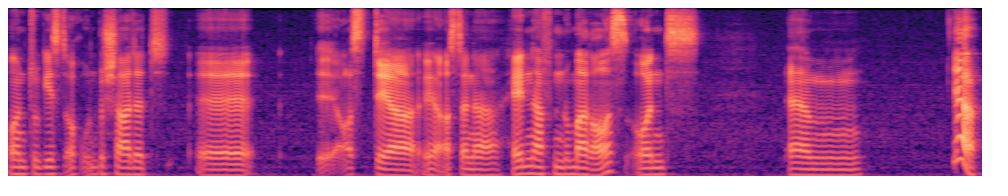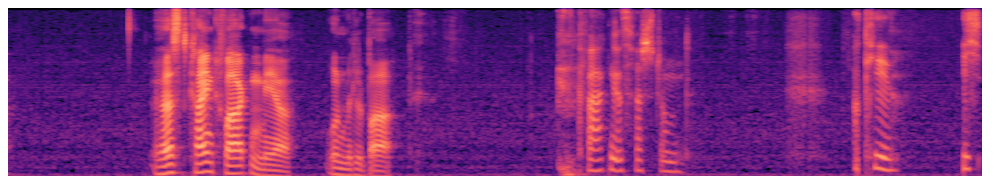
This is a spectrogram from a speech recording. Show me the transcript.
und du gehst auch unbeschadet äh, äh, aus der ja, aus deiner heldenhaften Nummer raus und ähm, ja hörst kein Quaken mehr unmittelbar. Quaken ist verstummt. Okay, ich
